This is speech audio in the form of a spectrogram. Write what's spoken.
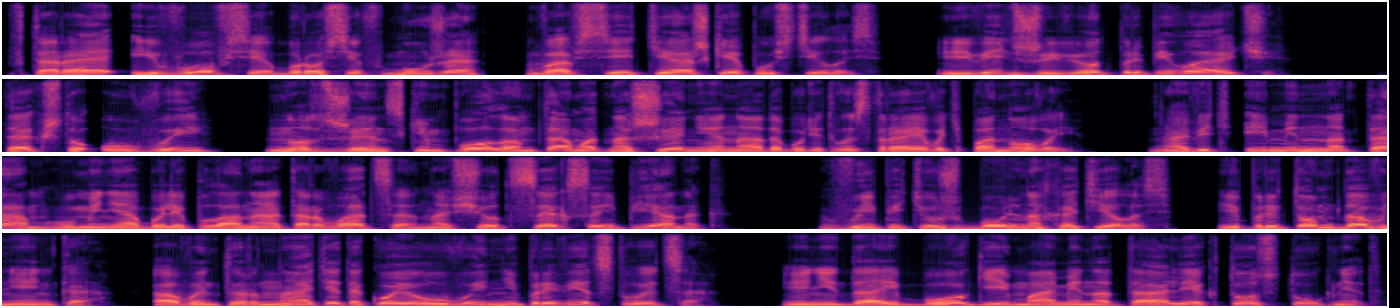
Вторая и вовсе, бросив мужа, во все тяжкие опустилась, и ведь живет припеваючи. Так что, увы, но с женским полом там отношения надо будет выстраивать по новой. А ведь именно там у меня были планы оторваться насчет секса и пьянок. Выпить уж больно хотелось, и притом давненько, а в интернате такое, увы, не приветствуется. И не дай боги маме Наталье кто стукнет.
